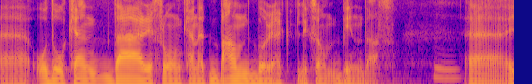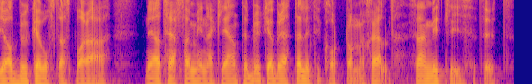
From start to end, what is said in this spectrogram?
Eh, och då kan, därifrån kan ett band börja liksom bindas. Mm. Jag brukar oftast bara, när jag träffar mina klienter, brukar jag berätta lite kort om mig själv. Så här har mitt liv sett ut.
